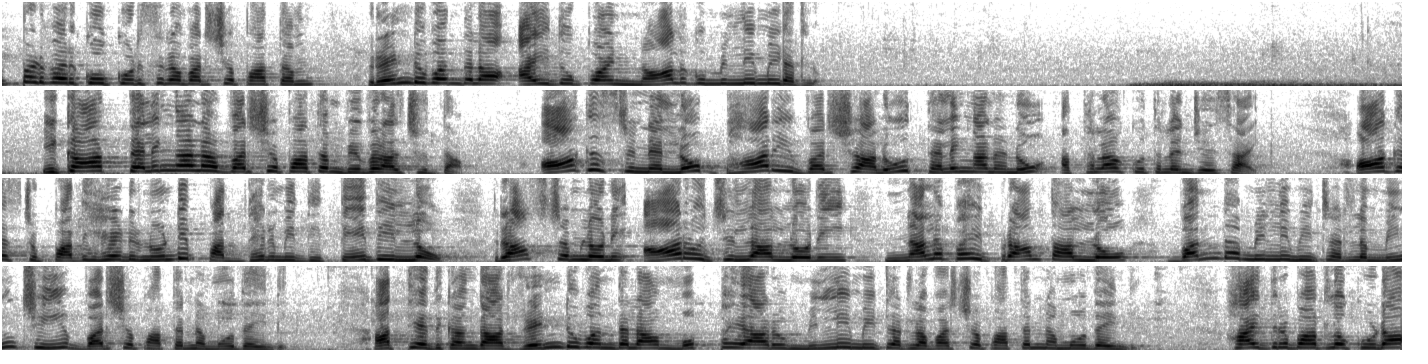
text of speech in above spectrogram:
ఇప్పటి వరకు కురిసిన వర్షపాతం రెండు వందల ఐదు పాయింట్ నాలుగు మిల్లీమీటర్లు. ఇక తెలంగాణ వర్షపాతం వివరాలు చూద్దాం. ఆగస్టు నెలలో భారీ వర్షాలు తెలంగాణను అతలాకుతలం చేశాయి. ఆగస్టు పదిహేడు నుండి పద్దెనిమిది తేదీల్లో రాష్ట్రంలోని ఆరు జిల్లాల్లోని నలభై ప్రాంతాల్లో వంద మిల్లీమీటర్ల మించి వర్షపాతం నమోదైంది. అత్యధికంగా రెండు వందల ముప్పై ఆరు మిల్లీమీటర్ల వర్షపాతం నమోదైంది. హైదరాబాద్లో కూడా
